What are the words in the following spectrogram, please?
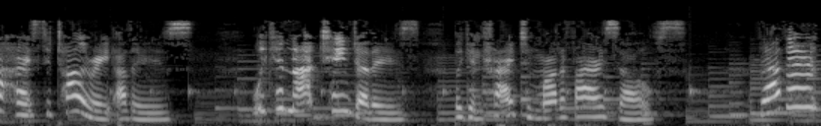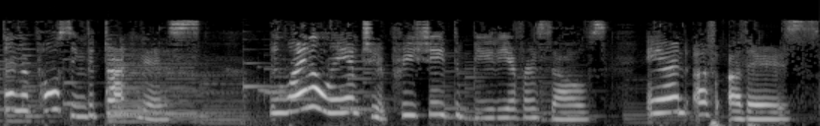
our hearts to tolerate others. We cannot change others, but can try to modify ourselves. Rather than repulsing the darkness, we light a lamp to appreciate the beauty of ourselves and of others.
